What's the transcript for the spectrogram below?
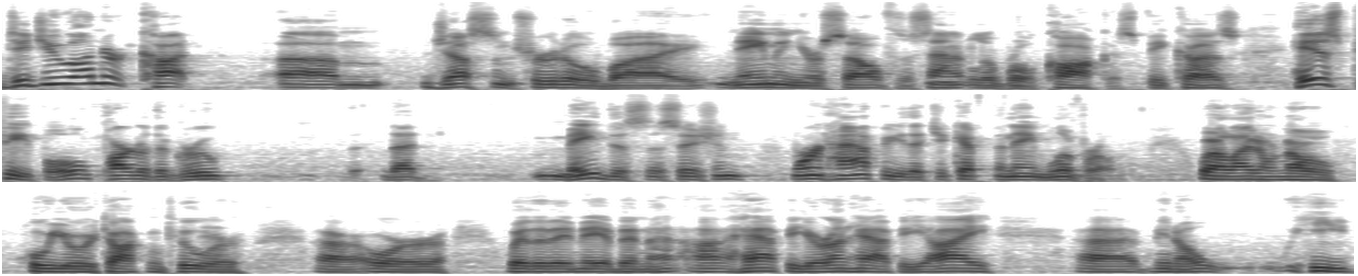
did you undercut um, Justin Trudeau by naming yourself the Senate Liberal Caucus because his people, part of the group that made this decision, weren't happy that you kept the name Liberal? Well, I don't know who you were talking to or, uh, or whether they may have been uh, happy or unhappy. I uh, you know, he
